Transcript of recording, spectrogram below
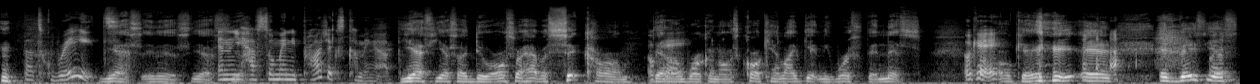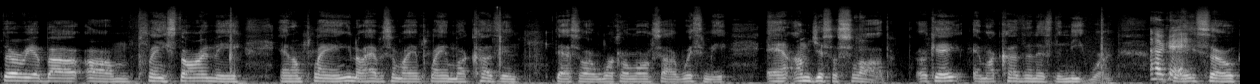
That's great. yes, it is. Yes. And then you have so many projects coming up. Yes, yes, I do. Also, I have a sitcom that I'm working on. It's called "Can Life Get Any Worse Than This?" Okay. Okay, and it's basically a story about um, playing Star starring me, and I'm playing, you know, having somebody playing my cousin that's um, working alongside with me, and I'm just a slob, okay, and my cousin is the neat one. Okay. so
